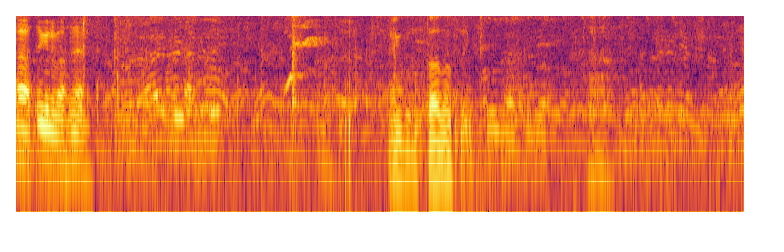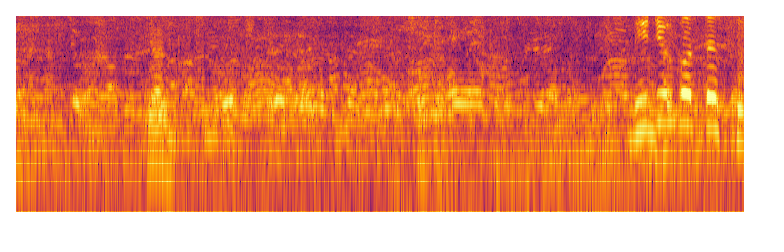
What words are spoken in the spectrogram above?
হ্যাঁ চিংড়ি মাছ নেন। একদম তাজা সিট ভিডিও করতেছি।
